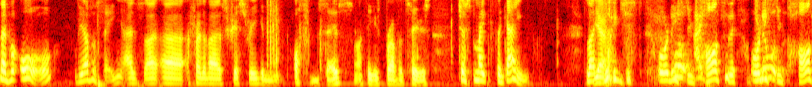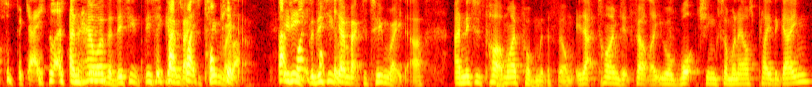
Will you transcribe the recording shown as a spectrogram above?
no, but or the other thing, as uh, uh, a friend of ours, Chris Regan, often says, I think his brother too, is just make the game. Like, Yeah. like just, or at least Well, do I- part of it, or at do you least do what- part of the game. Like, And do- however, this is this is going back to it's Tomb popular. Raider. That's it is, but this is going back to Tomb Raider, and this is part of my problem with the film. Is at times it felt like you were watching someone else play the game.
